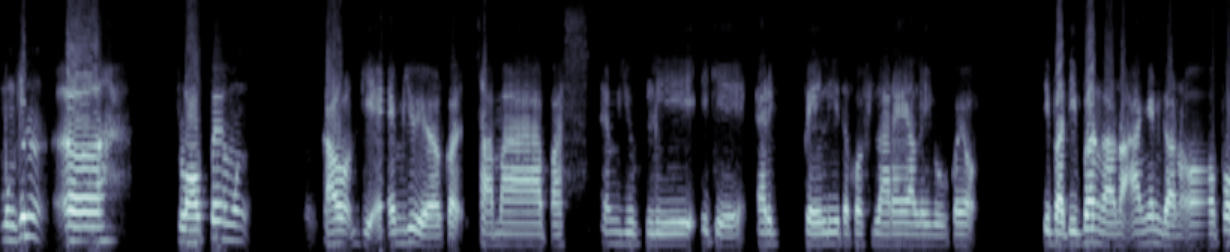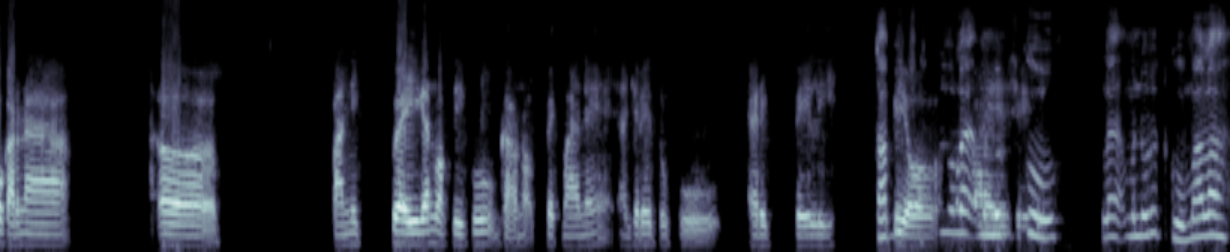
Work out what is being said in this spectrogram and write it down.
mungkin eh flop-e mung- kalau di MU ya kok sama pas MU beli iki Eric Bailey teko Villarreal iku koyo tiba-tiba nggak ono angin nggak ono opo karena eh panik bayi kan waktu itu nggak ono back mana akhirnya tuku Eric Bailey Tapi Yo, justru lek menurutku, lek menurutku malah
